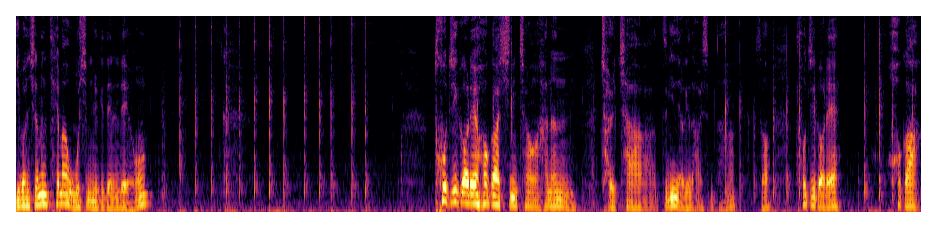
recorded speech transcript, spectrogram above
이번 시간은 테마 56이 되는데요. 토지거래 허가 신청하는 절차 등이 여기 나와 있습니다. 그래서 토지거래 허가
